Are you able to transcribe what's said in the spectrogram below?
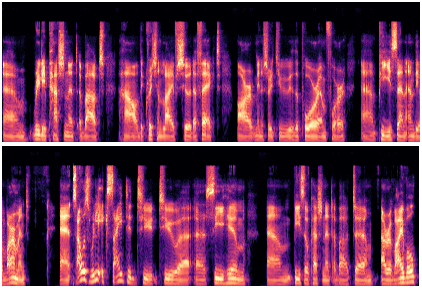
um, really passionate about how the Christian life should affect our ministry to the poor and for uh, peace and, and the environment. And so I was really excited to to uh, uh, see him um, be so passionate about um, our revival.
